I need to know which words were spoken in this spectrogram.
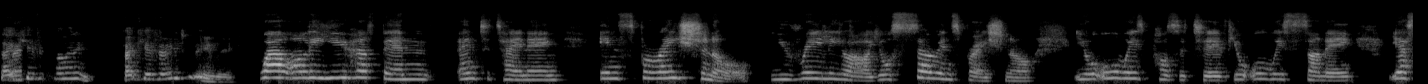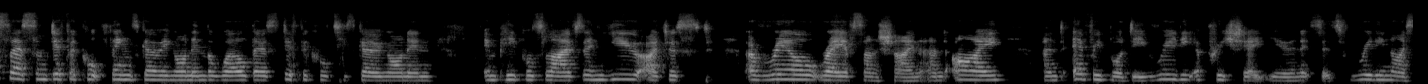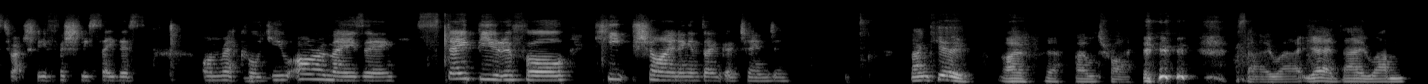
Thank you for coming. Thank you for interviewing me. Well ollie you have been entertaining inspirational you really are. You're so inspirational. You're always positive. You're always sunny. Yes, there's some difficult things going on in the world. There's difficulties going on in in people's lives, and you are just a real ray of sunshine. And I and everybody really appreciate you. And it's it's really nice to actually officially say this on record. Mm. You are amazing. Stay beautiful. Keep shining, and don't go changing. Thank you. I I will try. so uh, yeah, no. Um,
